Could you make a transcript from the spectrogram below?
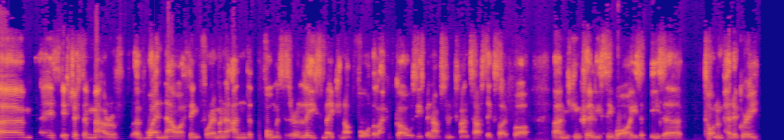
Um, it's, it's just a matter of, of when now, I think, for him. And, and the performances are at least making up for the lack of goals. He's been absolutely fantastic so far. Um, you can clearly see why he's a, he's a Tottenham pedigree,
